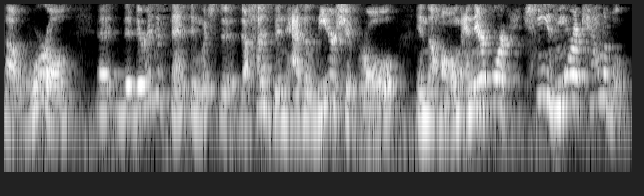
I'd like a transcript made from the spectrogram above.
uh, world, uh, th- there is a sense in which the, the husband has a leadership role in the home, and therefore he's more accountable.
